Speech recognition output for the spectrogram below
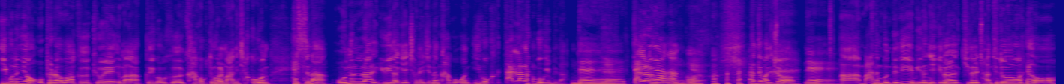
이분은요 오페라와 그 교회 음악 그리고 그 가곡 등을 많이 작곡은 했으나 오늘날 유일하게 전해지는 가곡은 이 곡 딸랑 한 곡입니다. 네. 예, 딸랑한 거. 곡이에요. 예. 한데 말이죠. 네. 아 많은 분들이 이런 얘기를 길을 저한테도 해요.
